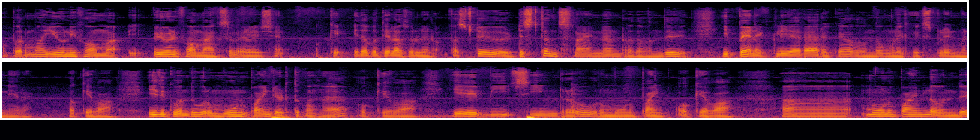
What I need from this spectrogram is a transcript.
அப்புறமா யூனிஃபார்ம் யூனிஃபார்ம் ஆக்சலரேஷன் ஓகே இதை பற்றிலாம் சொல்லிடுறோம். ஃபஸ்ட்டு டிஸ்டன்ஸ்னால் என்னன்றதை வந்து இப்போ எனக்கு கிளியராக இருக்குது அதை வந்து உங்களுக்கு எக்ஸ்பிளைன் பண்ணிடுறேன். ஓகேவா இதுக்கு வந்து ஒரு மூணு பாயிண்ட் எடுத்துக்கோங்க. ஓகேவா ஏபிசின்ற ஒரு மூணு பாயிண்ட் ஓகேவா மூணு பாயிண்டில் வந்து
